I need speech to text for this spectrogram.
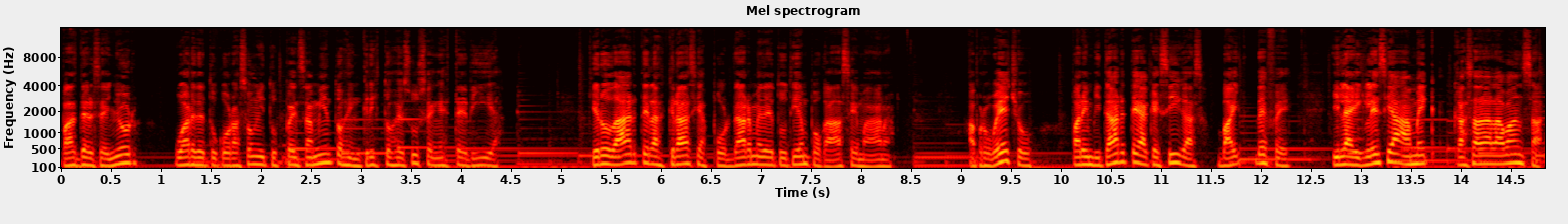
paz del Señor guarde tu corazón y tus pensamientos en Cristo Jesús en este día. Quiero darte las gracias por darme de tu tiempo cada semana. Aprovecho para invitarte a que sigas Byte de Fe y la Iglesia AMEC Casa de Alabanza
